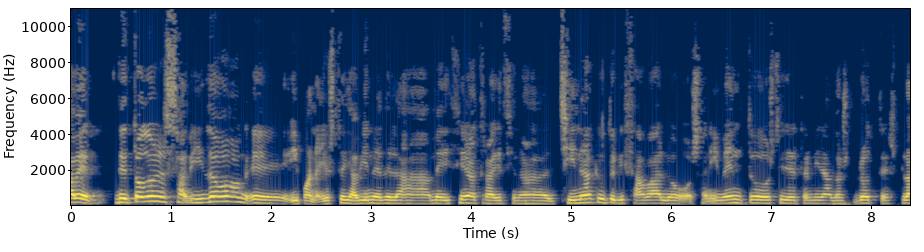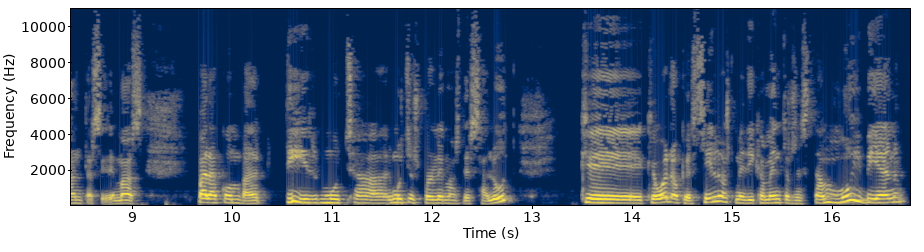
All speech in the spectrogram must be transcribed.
a ver, de todo el sabido, eh, y bueno, esto ya viene de la medicina tradicional china, que utilizaba los alimentos y determinados brotes, plantas y demás para combatir muchos problemas de salud, que, bueno, que sí, los medicamentos están muy bien,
